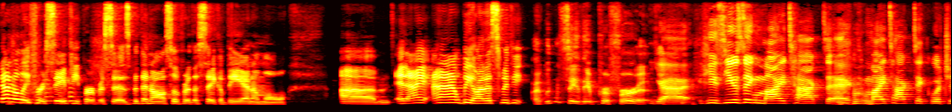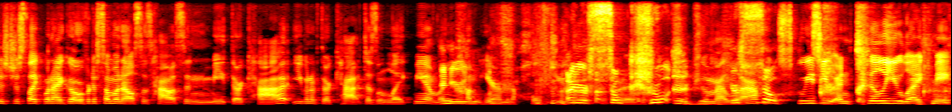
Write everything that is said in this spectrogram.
not only for safety purposes, but then also for the sake of the animal. Um, and I and I'll be honest with you, I wouldn't say they prefer it. Yeah, he's using my tactic. my tactic, which is just like when I go over to someone else's house and meet their cat, even if their cat doesn't like me, I'm like, come here, I'm gonna hold you. and you're so I'm gonna cute Keep you in my You're lap so- and squeeze you until you like me.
